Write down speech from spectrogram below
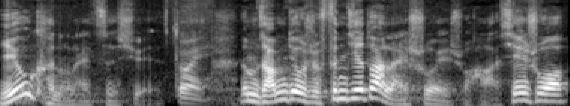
也有可能来咨询。对，那么咱们就是分阶段来说一说哈。先说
